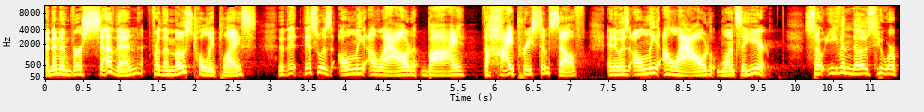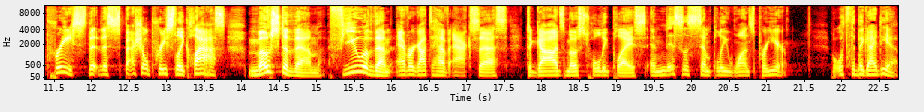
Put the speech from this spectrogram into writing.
And then in verse 7, for the most holy place, that this was only allowed by the high priest himself, and it was only allowed once a year. So even those who were priests, that the special priestly class, most of them, few of them ever got to have access to God's most holy place, and this is simply once per year. But what's the big idea?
